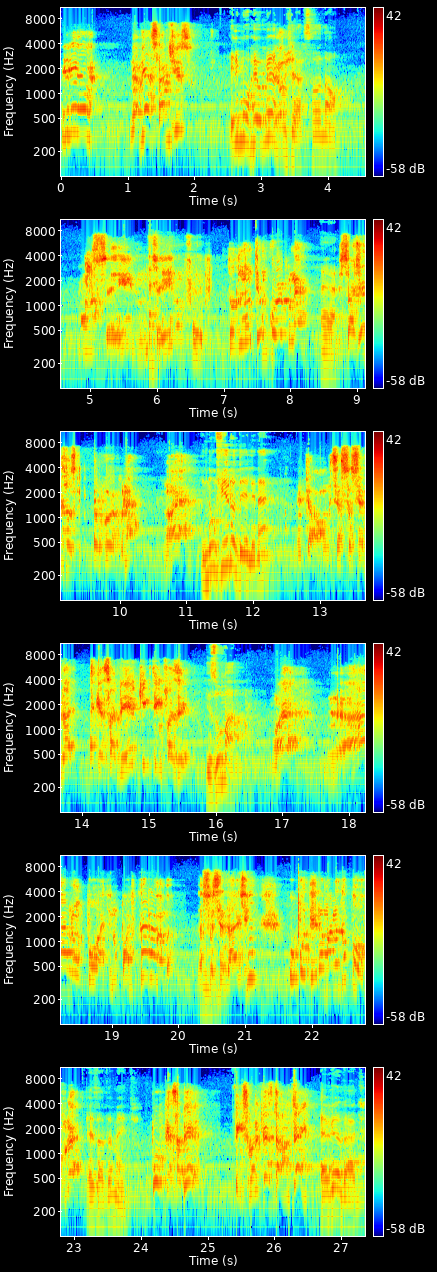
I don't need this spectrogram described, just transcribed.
E me ameaçaram disso. Ele morreu mesmo, Entendeu? Gerson, ou não? Não sei, não sei, não foi. Todo mundo tem um corpo, né? É. Só Jesus que tem um corpo, né? Não é? E não viram dele, né? Então, se a sociedade quer saber, o que, que tem que fazer? Exumar. Não é? Ah, não pode, não pode, caramba. A uhum. sociedade, o poder emana do povo, né? Exatamente. O povo quer saber? Tem que se manifestar, não tem? É verdade.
